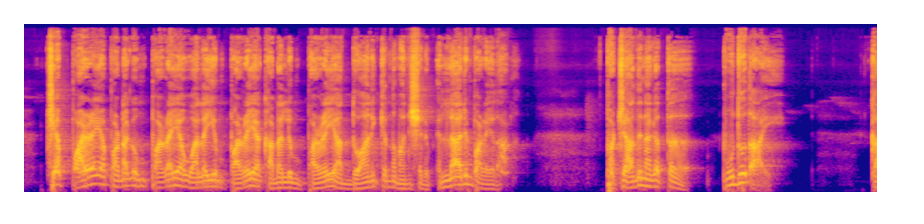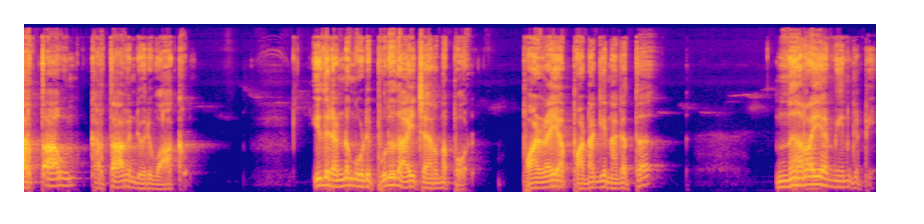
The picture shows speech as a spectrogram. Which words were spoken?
പക്ഷെ പഴയ പടകും പഴയ വലയും പഴയ കടലും പഴയ അധ്വാനിക്കുന്ന മനുഷ്യരും എല്ലാവരും പഴയതാണ്. പക്ഷെ അതിനകത്ത് പുതുതായി കർത്താവും കർത്താവിന്റെ ഒരു വാക്കും ഇത് രണ്ടും കൂടി പുതുതായി ചേർന്നപ്പോൾ പഴയ പടകിനകത്ത് നിറയെ മീൻ കിട്ടി.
